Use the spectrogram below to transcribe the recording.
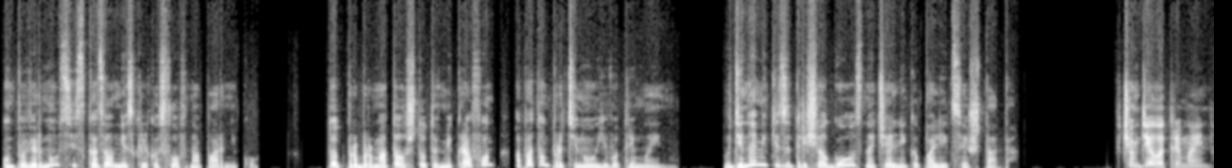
Он повернулся и сказал несколько слов напарнику. Тот пробормотал что-то в микрофон, а потом протянул его Тремейну. В динамике затрещал голос начальника полиции штата. «В чем дело, Тремейн?»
